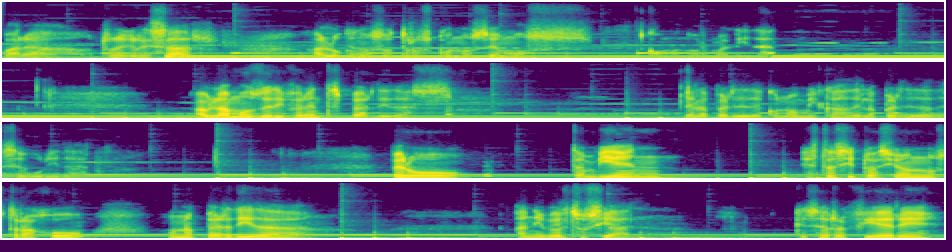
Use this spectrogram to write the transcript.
para regresar a lo que nosotros conocemos como normalidad. Hablamos de diferentes pérdidas, de la pérdida económica, de la pérdida de seguridad. Pero también esta situación nos trajo una pérdida a nivel social que se refiere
